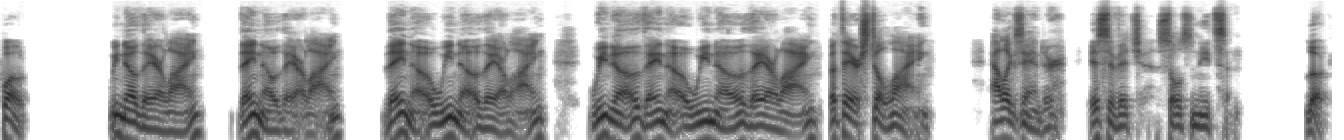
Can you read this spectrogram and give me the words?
Quote, we know they are lying. They know they are lying. They know we know they are lying. We know they know we know they are lying, but they are still lying. Alexander Isayevich Solzhenitsyn. Look,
